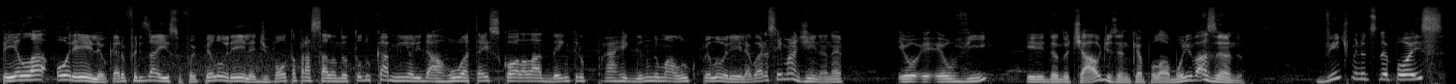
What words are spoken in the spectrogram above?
Pela orelha, eu quero frisar isso, foi pela orelha, de volta pra sala, andou todo o caminho ali da rua até a escola lá dentro, carregando o maluco pela orelha. Agora você imagina, né? Eu, eu vi ele dando tchau, dizendo que ia pular o muro e vazando. 20 minutos depois,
